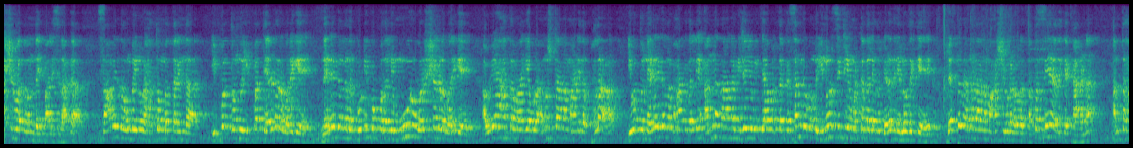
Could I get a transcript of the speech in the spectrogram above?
ಆಶೀರ್ವಾದವನ್ನು ದಯಪಾಲಿಸಿದಾಗ ಸಾವಿರದ ಒಂಬೈನೂರ ಹತ್ತೊಂಬತ್ತರಿಂದ ಇಪ್ಪತ್ತೊಂದು, ಇಪ್ಪತ್ತೆರಡರವರೆಗೆ ನೆರೆಗಲ್ಲದ ಕೋಡಿಕೊಪ್ಪದಲ್ಲಿ ಮೂರು ವರ್ಷಗಳವರೆಗೆ ಅವ್ಯಾಹತವಾಗಿ ಅವರು ಅನುಷ್ಠಾನ ಮಾಡಿದ ಫಲ ಇವತ್ತು ನೆರೆಗಲ್ಲ ಭಾಗದಲ್ಲಿ ಅನ್ನದಾನ ವಿಜಯ ವಿದ್ಯಾವರ್ತಕ ಸಂಘ ಒಂದು ಯೂನಿವರ್ಸಿಟಿಯ ಮಟ್ಟದಲ್ಲಿ ಅದು ಬೆಳೆದು ನಿಲ್ಲೋದಕ್ಕೆ ಬೆತ್ತದ ಅನ್ನದಾನ ಮಹಾಶಿವಗಳವರ ತಪಸ್ಸೇ ಅದಕ್ಕೆ ಕಾರಣ. ಅಂತಹ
